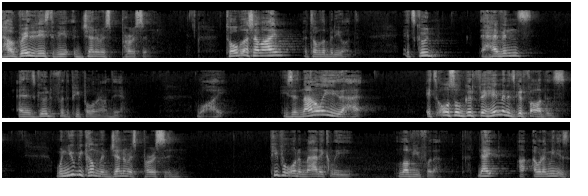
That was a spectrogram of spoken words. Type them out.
how great it is to be a generous person. Tov l'shamayim and tov l'biriyot. It's good, the heavens, and it's good for the people around here. Why? He says, not only that, it's also good for him and it's good for others. When you become a generous person, people automatically love you for that. Now, what I mean is,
